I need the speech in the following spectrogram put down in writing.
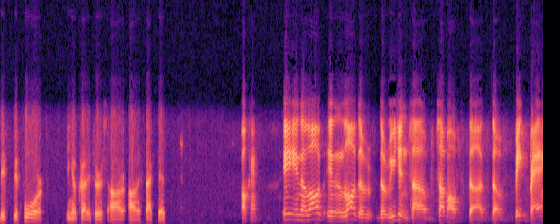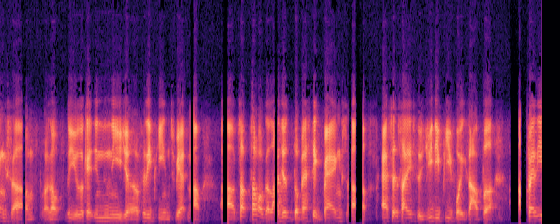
be, before senior creditors are are affected. Okay. In a lot in a lot of the the regions, uh, some of the the big banks, um, you know, you look at Indonesia, Philippines, Vietnam, uh, some some of the largest domestic banks, uh, asset size to GDP, for example, are fairly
